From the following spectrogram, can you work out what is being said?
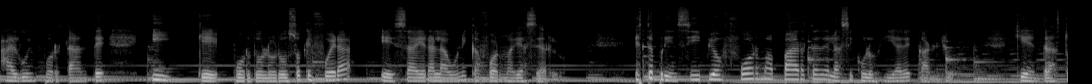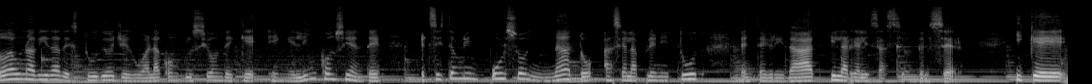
algo importante y que, por doloroso que fuera, esa era la única forma de hacerlo. Este principio forma parte de la psicología de Carl Jung, quien tras toda una vida de estudio llegó a la conclusión de que en el inconsciente existe un impulso innato hacia la plenitud, la integridad y la realización del ser, y que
